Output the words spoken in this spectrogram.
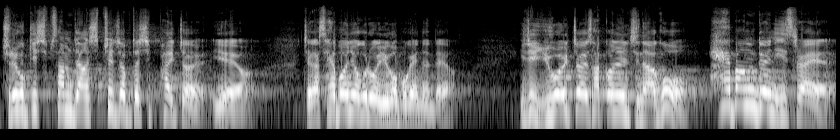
출애굽기 13장 17절부터 18절이에요. 제가 세 번역으로 읽어 보겠는데요. 이제 6월절 사건을 지나고 해방된 이스라엘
